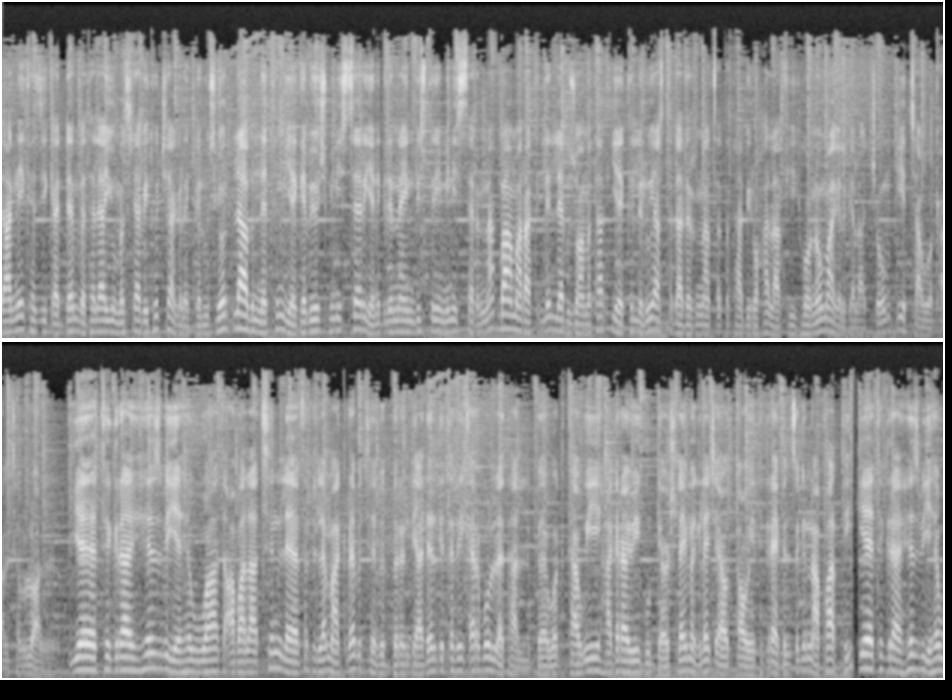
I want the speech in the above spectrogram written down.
ጫኔ ከዚህ ቀደም በተለያዩ መስሪያ ቤቶች ያገለገሉ ሲሆን ለአብነትም የገቢዎች ሚኒስቴር፣ የንግድና ኢንዱስትሪ ሚኒስቴርና በአማራ ክልል ለብዙ ዓመታት የክልሉ የአስተዳደርና ጸጥታ ቢሮ ኃላፊ ሆነው ማገልገላቸውም ይታወቃል ተብሏል። የትግራይ ሕዝብ የህወሓት አባላትን ለፍርድ ለማቅረብ ትብብር እንዲያደርግ ጥሪ ቀርቦለታል። በወቅታዊ ሀገራዊ ጉዳዮች ላይ መግለጫ ያወጣው የትግራይ ብልጽግና ፓርቲ የትግራይ ሕዝብ የህወሓት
